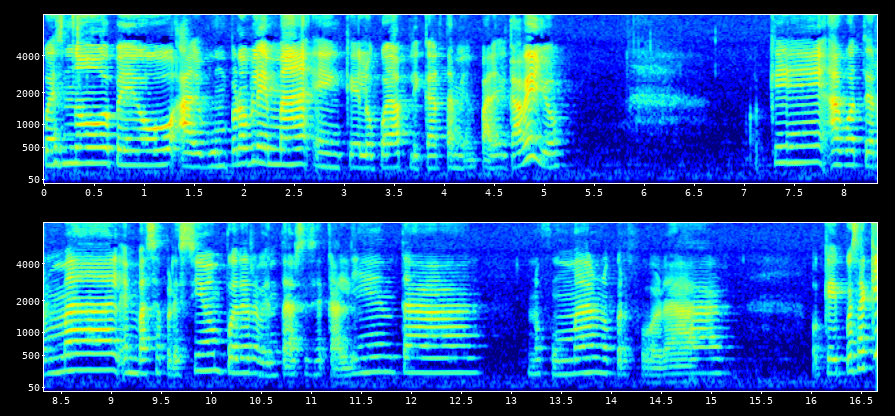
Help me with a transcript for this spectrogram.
pues no veo algún problema en que lo pueda aplicar también para el cabello. Ok, agua termal, en base a presión, puede reventar si se calienta, no fumar, no perforar. Ok, pues aquí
